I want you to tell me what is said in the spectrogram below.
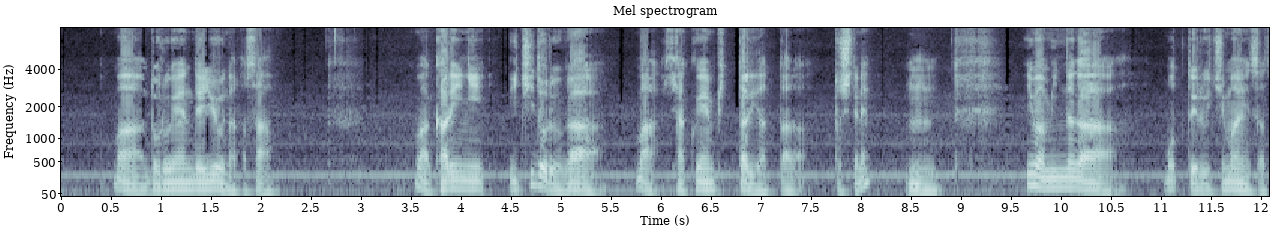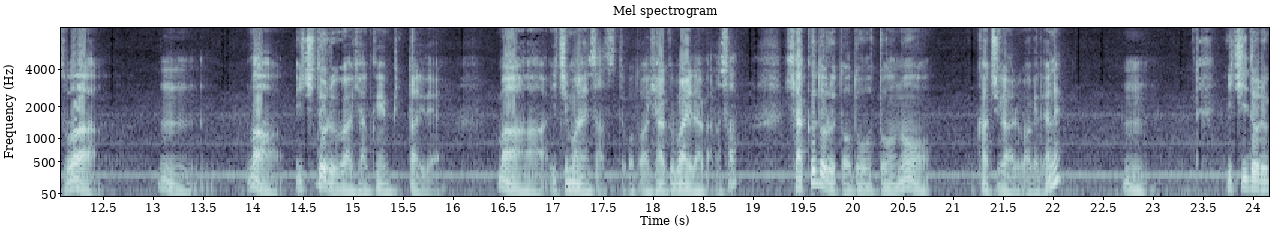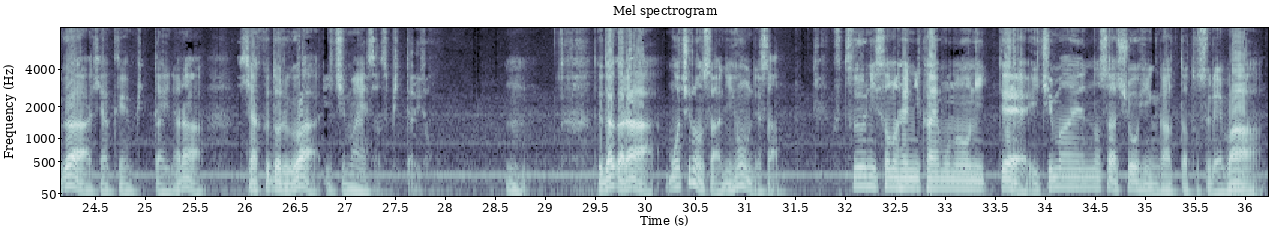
まあドル円で言うならさ、まあ仮に1ドルが、まあ100円ぴったりだったらとしてね。うん。今みんなが持ってる1万円札は、うん。まあ1ドルが100円ぴったりで、まあ1万円札ってことは100倍だからさ、100ドルと同等の価値があるわけだよね。うん。1ドルが100円ぴったりなら、100ドルは1万円札ぴったりと。うん。で、だから、もちろんさ、日本でさ、普通にその辺に買い物に行って、1万円のさ、商品があったとすれば、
